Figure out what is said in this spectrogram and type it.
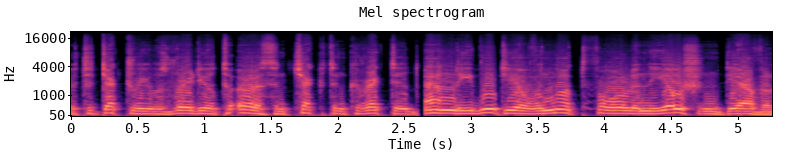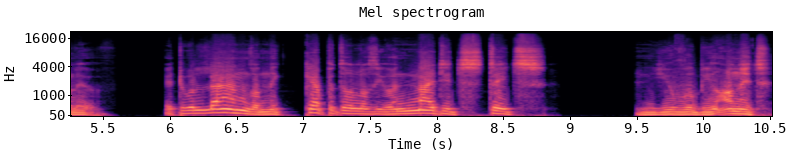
Your trajectory was radioed to Earth and checked and corrected, and the meteor will not fall in the ocean, Diaghilev. It will land on the capital of the United States, and you will be on it.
